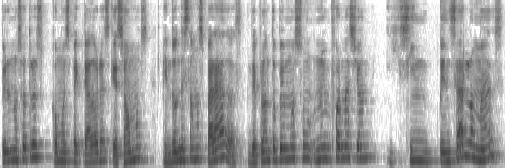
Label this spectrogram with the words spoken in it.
Pero nosotros, como espectadores que somos, ¿en dónde estamos parados? De pronto vemos una información y sin pensarlo más,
